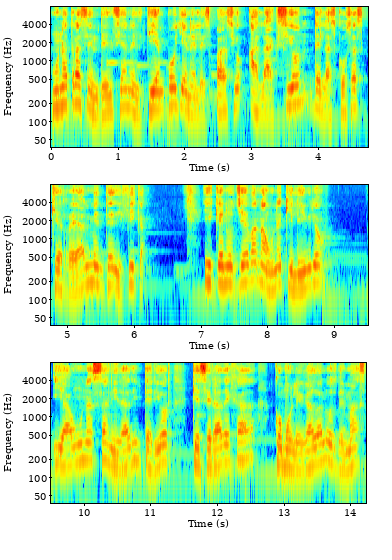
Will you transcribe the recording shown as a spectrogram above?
una trascendencia en el tiempo y en el espacio a la acción de las cosas que realmente edifican y que nos llevan a un equilibrio y a una sanidad interior que será dejada como legado a los demás,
